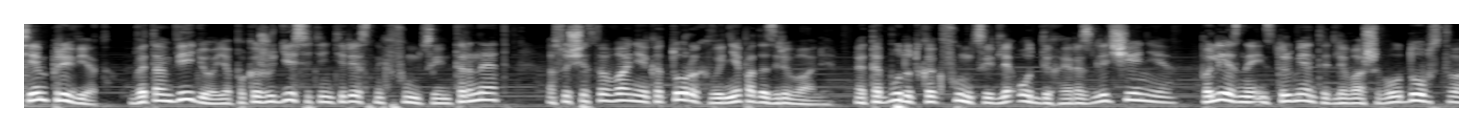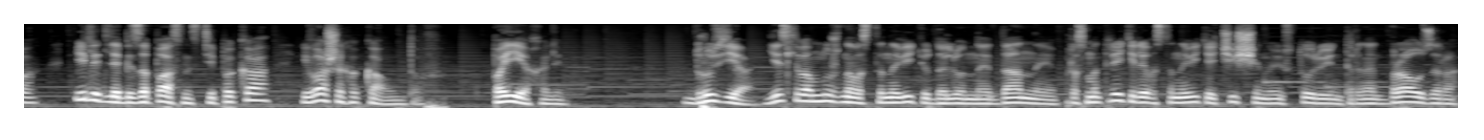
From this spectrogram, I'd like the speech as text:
Всем привет! В этом видео я покажу 10 интересных функций интернет, о существовании которых вы не подозревали. Это будут как функции для отдыха и развлечения, полезные инструменты для вашего удобства или для безопасности ПК и ваших аккаунтов. Поехали! Друзья, если вам нужно восстановить удаленные данные, просмотреть или восстановить очищенную историю интернет-браузера,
